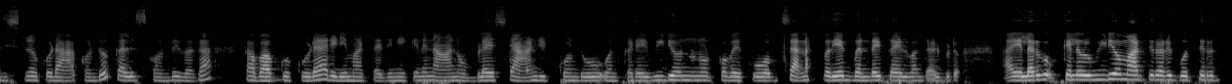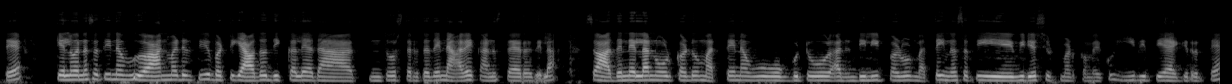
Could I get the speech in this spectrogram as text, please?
ಇದಿಷ್ಟನ್ನು ಕೂಡ ಹಾಕ್ಕೊಂಡು ಕಲಿಸ್ಕೊಂಡು ಇವಾಗ ಕಬಾಬ್ಗೂ ಕೂಡ ರೆಡಿ ಮಾಡ್ತಾ ಇದ್ದೀನಿ. ಏಕೆಂದರೆ ನಾನು ಒಬ್ಬಳೇ ಸ್ಟ್ಯಾಂಡ್ ಇಟ್ಕೊಂಡು ಒಂದು ಕಡೆ ವೀಡಿಯೋನು ನೋಡ್ಕೋಬೇಕು. ಚೆನ್ನಾಗಿ ಸರಿಯಾಗಿ ಬಂದೈತಾ ಇಲ್ವ ಅಂತ ಹೇಳ್ಬಿಟ್ಟು ಎಲ್ಲರಿಗೂ ಕೆಲವರು ವೀಡಿಯೋ ಮಾಡ್ತಿರೋರಿಗೆ ಗೊತ್ತಿರುತ್ತೆ. ಕೆಲವೊಂದು ಸತಿ ನಾವು ಆನ್ ಮಾಡಿರ್ತೀವಿ, ಬಟ್ ಯಾವುದೋ ದಿಕ್ಕಲ್ಲಿ ಅದು ತೋರಿಸ್ತಾ ಇರ್ತದೆ, ನಾವೇ ಕಾಣಿಸ್ತಾ ಇರೋದಿಲ್ಲ. ಸೊ, ಅದನ್ನೆಲ್ಲ ನೋಡಿಕೊಂಡು ಮತ್ತೆ ನಾವು ಹೋಗ್ಬಿಟ್ಟು ಅದನ್ನು ಡಿಲೀಟ್ ಮಾಡ್ಬಿಟ್ಟು ಮತ್ತೆ ಇನ್ನೊಂದು ಸತಿ ವೀಡಿಯೋ ಶೂಟ್ ಮಾಡ್ಕೊಬೇಕು. ಈ ರೀತಿಯಾಗಿರುತ್ತೆ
